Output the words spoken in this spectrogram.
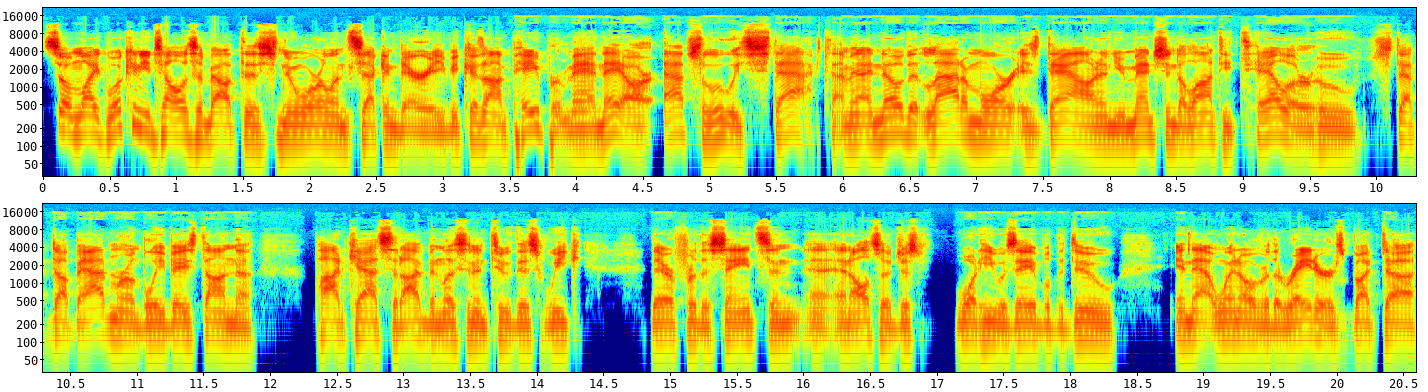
So, Mike, what can you tell us about this New Orleans secondary? Because on paper, man, they are absolutely stacked. I mean, I know that Lattimore is down, and you mentioned Alontae Taylor, who stepped up admirably based on the podcast that I've been listening to this week there for the Saints, and and also just what he was able to do in that win over the Raiders. But uh,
